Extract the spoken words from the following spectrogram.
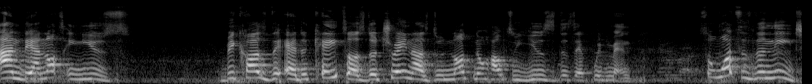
and they are not in use because the educators, the trainers do not know how to use this equipment. So what is the need?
